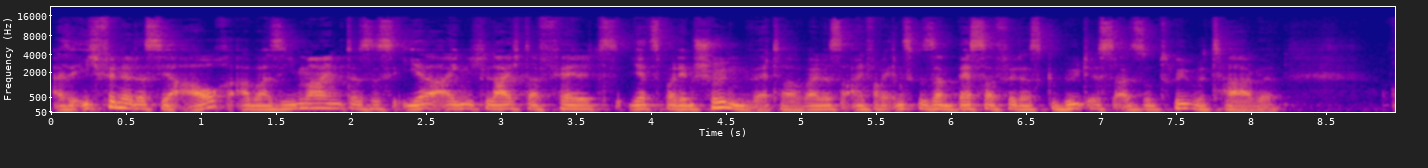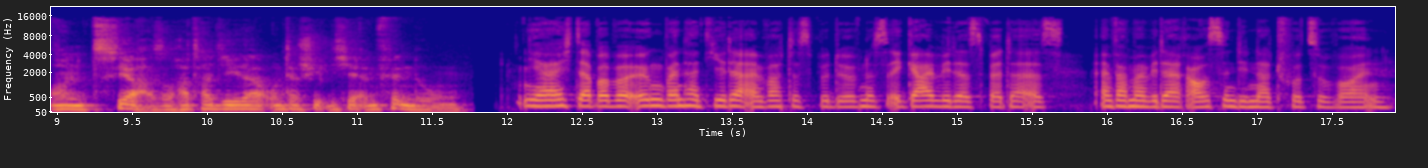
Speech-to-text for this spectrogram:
Also ich finde das ja auch, aber sie meint, dass es ihr eigentlich leichter fällt jetzt bei dem schönen Wetter, weil es einfach insgesamt besser für das Gemüt ist als so trübe Tage. Und ja, so hat halt jeder unterschiedliche Empfindungen. Ja, ich glaube aber irgendwann hat jeder einfach das Bedürfnis, egal wie das Wetter ist, einfach mal wieder raus in die Natur zu wollen.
